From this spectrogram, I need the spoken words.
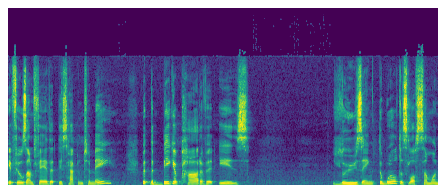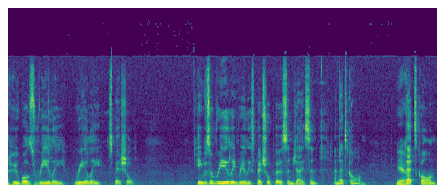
It feels unfair that this happened to me. But the bigger part of it is losing. The world has lost someone who was really, really special. He was a really, really special person, Jason, and that's gone. Yeah. That's gone.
